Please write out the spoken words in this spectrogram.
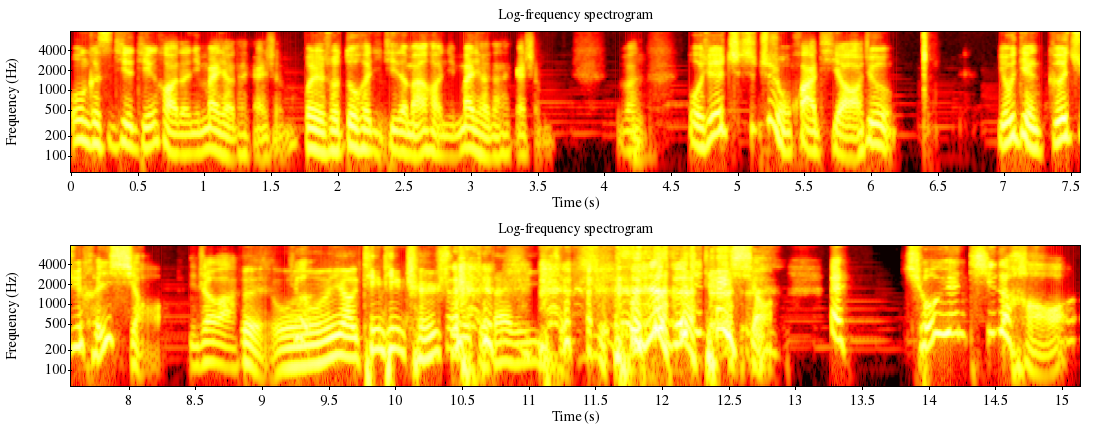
温克斯踢的挺好的，你卖掉他干什么？或者说多赫你踢的蛮好，你卖掉他干什么？对吧？嗯我觉得这这种话题啊，就有点格局很小，你知道吧？对我就我们要听听成熟的给大家的意见。我觉得格局太小。哎，球员踢得好，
